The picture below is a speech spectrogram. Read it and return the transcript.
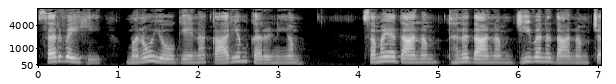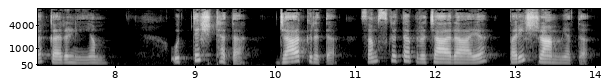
सर्वैः मनोयोगेन कार्यं करणीयम्। समयदानं धनदानं जीवनदानं च करणीयम्। उत्तिष्ठत जागृत संस्कृतप्रचाराय परिश्राम्यत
